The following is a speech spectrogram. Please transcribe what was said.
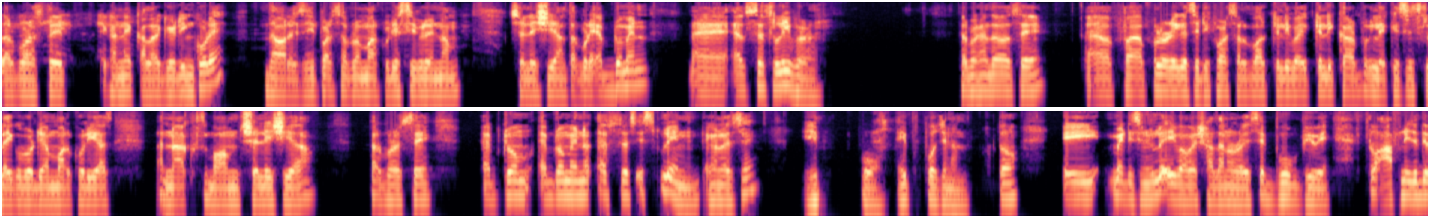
তারপর হচ্ছে এখানে কালার গ্রেডিং করে দেওয়া রয়েছে। হিপার্স আপনার মার্কুরিয়াস সিভিলের নাম, সেলেশিয়া, তারপরে অ্যাবডোমেন অ্যাবসেস লিভার, তারপর এখানে দেওয়া আছে hepar sulphur kali bi kali carb lachesis, lycopodium, mercurius nux বম, সেলেশিয়া। তারপর হচ্ছে অ্যাবডোম, অ্যাবডোমেন, অ্যাবসেস স্প্লিন, এখানে হচ্ছে হিপো হিপোজেনাম তো এই মেডিসিনগুলো এইভাবে সাজানো রয়েছে বুক ভিউয়ে। তো আপনি যদি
